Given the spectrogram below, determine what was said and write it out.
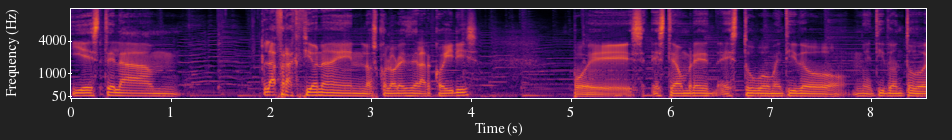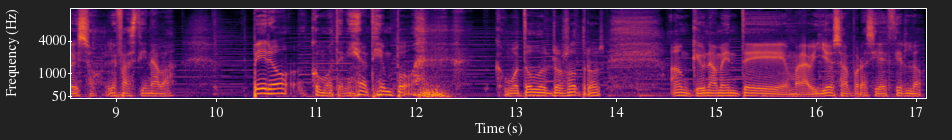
y este la, mm, la fracciona en los colores del arco iris. Pues este hombre estuvo metido, metido en todo eso, le fascinaba. Pero como tenía tiempo, como todos nosotros, aunque una mente maravillosa, por así decirlo,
